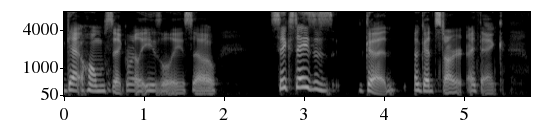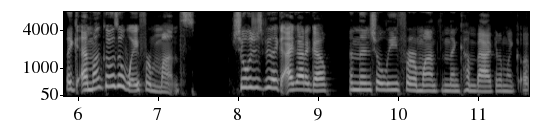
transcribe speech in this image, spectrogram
get homesick really easily. So six days is good, a good start, I think. Like Emma goes away for months. She'll just be like, I gotta go and then she'll leave for a month and then come back and I'm like, oh,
